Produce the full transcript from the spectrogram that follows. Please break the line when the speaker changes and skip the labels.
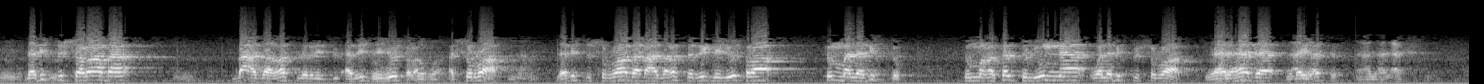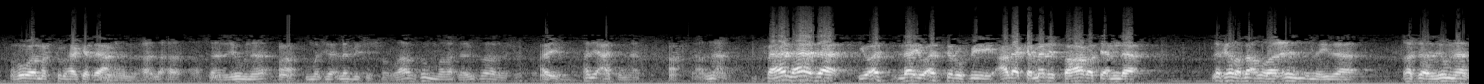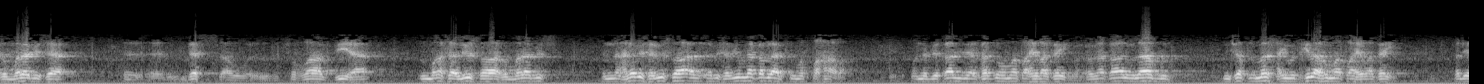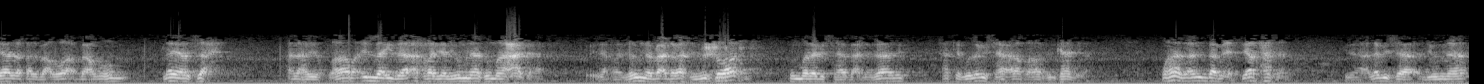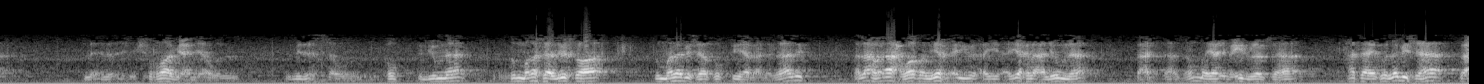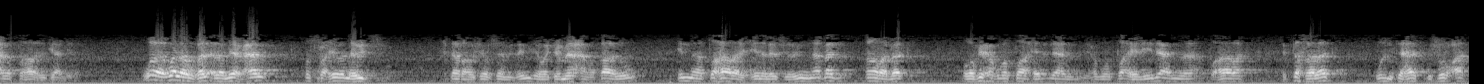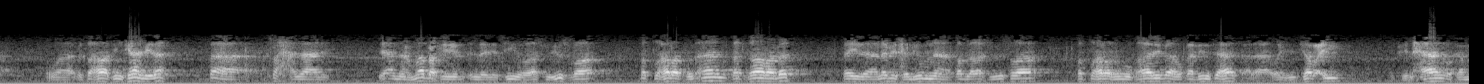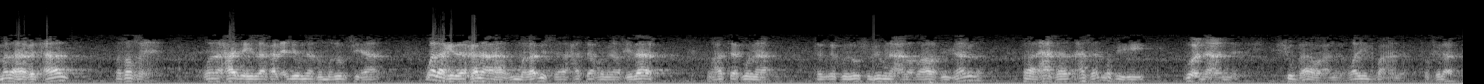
لبست الشراب بعد غسل الرجل, الرجل اليسرى
الشراب. نعم.
لبست الشراب بعد غسل الرجل اليسرى ثم لبسته ثم غسلت اليمنى ولبست الشراب. هل هذا لا يؤثر.
هذا العكس.
هو مكتوب هكذا. يعني
غسل اليمنى
آه.
ثم لبس الشراب ثم غسل اليسرى ولبس الشراب.
أيوه.
هذه عادة الناس.
آه.
نعم.
فهل هذا يؤثر لا يؤثر في على كمال الطهارة أم لا؟
ذكر بعض أهل العلم أن إذا غسل اليمنى ثم لبس الدس أو الشراب فيها ثم غسل اليسرى ثم لبس إنه لبس اليسرى لبس اليمنى قبل أن تتم الطهارة. والنبي قال إذا ادخلتهما طاهرتين. والعلماء قالوا لابد من شرط المسح ان يدخلهما طاهرتين. فلهذا قال بعض بعضهم لا يمسح على هذه الطهارة إلا إذا أخرج اليمنى ثم اعادها فإذا أخرج اليمنى بعد غسل اليسرى ثم لبسها بعد ذلك حتى يكون لبسها على طهارة كاملة. وهذا من باب الاحتياط حسن. إذا لبس اليمنى الشراب يعني أو المدس أو الخف اليمنى ثم غسل اليسرى ثم لبس الخف فيها بعد ذلك. الأحوط أن يخلع اليمنى بعد ثم يعيد لبسها حتى يكون لبسها بعد الطهارة الكاملة. ولو لم يفعل فالصحيح أنه يجزي. اختاره شيخ الاسلام ابن وجماعه وقالوا إن الطهارة حين لبس اليمنى قد قاربت وهو في حكم الطاهر لأن في حكم الطاهر لأن الطهارة اتصلت وانتهت بسرعة وبطهارة كاملة فصح ذلك. لأنه ما بقي الا اليسير وغسل اليسرى فالطهاره الآن قد قاربت فإذا لبس اليمنى قبل غسل اليسرى فالطهاره مقاربه وقد انتهت على وجه شرعي في الحال وكملها في الحال فتصح. ولا حاجة إلى خلع اليمنى ثم لبسها ولكن إذا خلعها ثم لبسها حتى يخرج من الخلاف وحتى يكون يكون لبس اليمنى على طهارة كاملة فحسن حسن وفيه بعد عن الشبهة وعن الريب وعن الخلاف.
